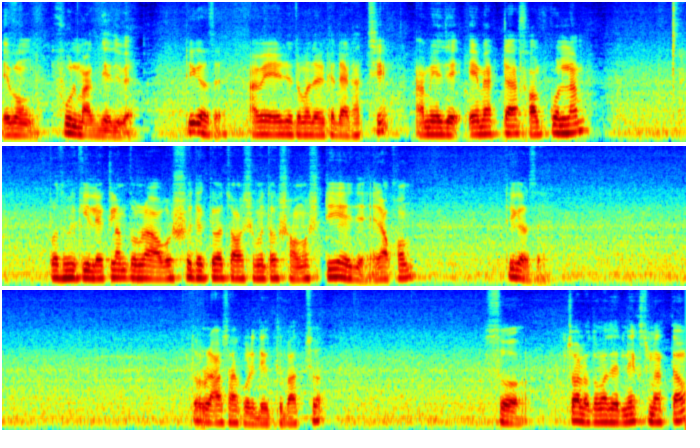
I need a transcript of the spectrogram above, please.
এবং ফুল মার্ক দিয়ে দিবে। ঠিক আছে? আমি এই যে তোমাদেরকে দেখাচ্ছি। আমি এই যে এ ম্যাথটা সলভ করলাম। প্রথমে কি লিখলাম? তোমরা অবশ্যই দেখতে পাচ্ছ অসমিতক সমষ্টি, এই যে এরকম। ঠিক আছে? তোমরা আশা করি দেখতে পাচ্ছ। সো চলো তোমাদের নেক্সট ম্যাথটাও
